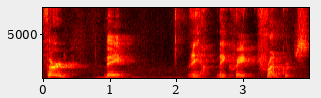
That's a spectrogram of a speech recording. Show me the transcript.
Third, they they they create front groups.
